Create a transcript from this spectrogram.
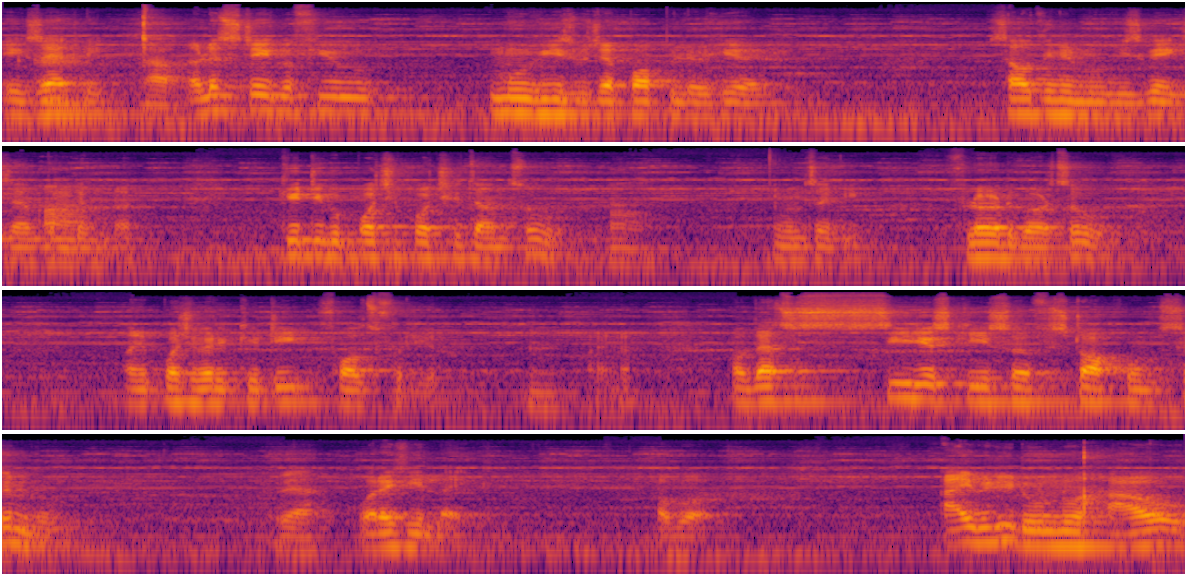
Exactly. Mm. Ah. Now let's take a few movies which are popular here. South Indian movies को example Ah. लिउँ न केटीको पछि पछि जान्छौ हुन्छ नि फ्लड गर्छौ अनि पछि गएर केटी फल्स फर यु होइन अब that's a serious case of Stockholm syndrome या I feel like. About I really don't know how.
